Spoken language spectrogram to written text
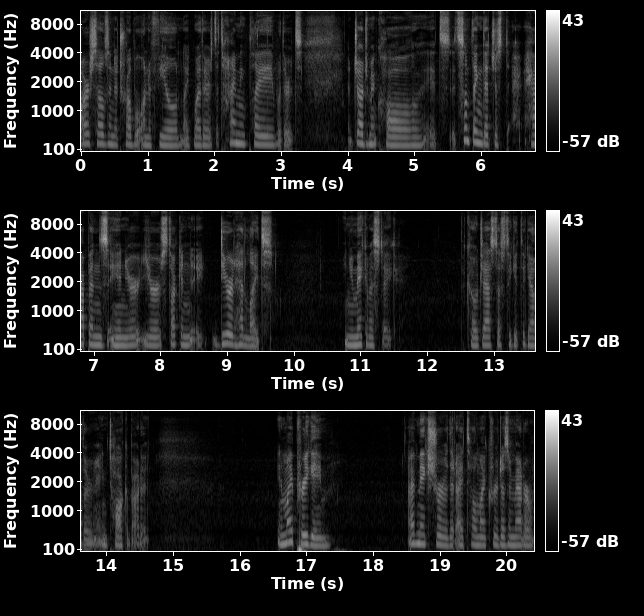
ourselves into trouble on a field, like whether it's a timing play, whether it's a judgment call. It's it's something that just happens and you're you're stuck in eh, deer in headlights and you make a mistake. The coach asked us to get together and talk about it. In my pregame, I make sure that I tell my crew doesn't matter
